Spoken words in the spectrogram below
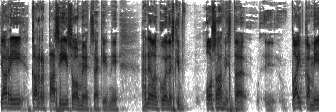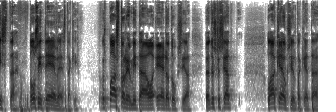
Jari Karpasi Isometsäkin, niin hänellä on kuitenkin osaamista vaikka mistä, tosi TV-stäkin. Onko pastorilla mitään ehdotuksia? Löytyisikö sieltä lakeuksilta ketään?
